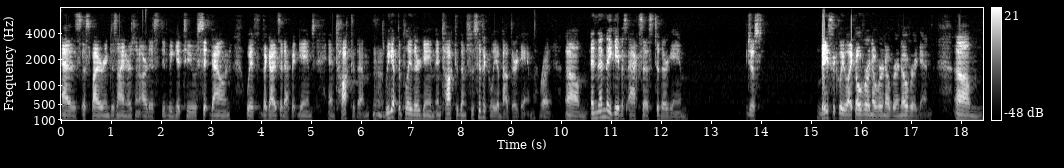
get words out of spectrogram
as aspiring designers and artists did we get to sit down with the guys at Epic Games and talk to them, Mhm. we got to play their game and talk to them specifically about their game. Right. Um, and then they gave us access to their game just basically like over and over and over and over again um,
